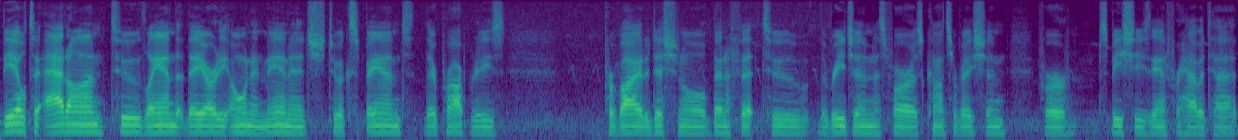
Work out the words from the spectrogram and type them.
be able to add on to land that they already own and manage to expand their properties provide additional benefit to the region as far as conservation for species and for habitat.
